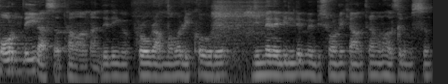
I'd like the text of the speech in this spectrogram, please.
form değil aslında tamamen. Dediğin gibi programlama, recovery, dinlenebildin mi, bir sonraki antrenmana hazır mısın?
